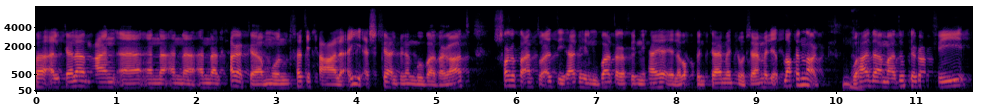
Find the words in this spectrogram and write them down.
فالكلام عن آه، أن أن أن الحركة منفتحة على أي أشكال من المبادرات شرط أن تؤدي هذه المبادرة في النهاية إلى وقف كامل وشامل لإطلاق النار. نعم. وهذا ما ذكر في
